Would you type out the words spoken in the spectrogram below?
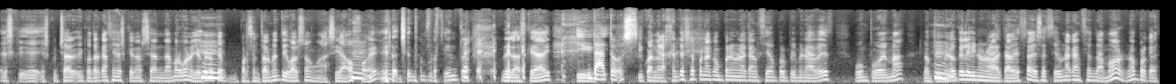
escuchar, encontrar canciones que no sean de amor. Bueno, yo creo que porcentualmente igual son así a ojo, Mm. ¿eh? El 80% de las que hay. Y, Datos. Y cuando la gente se pone a componer una canción por primera vez o un poema, lo primero Mm. que le viene a la cabeza es decir una canción de amor, ¿no? Porque,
